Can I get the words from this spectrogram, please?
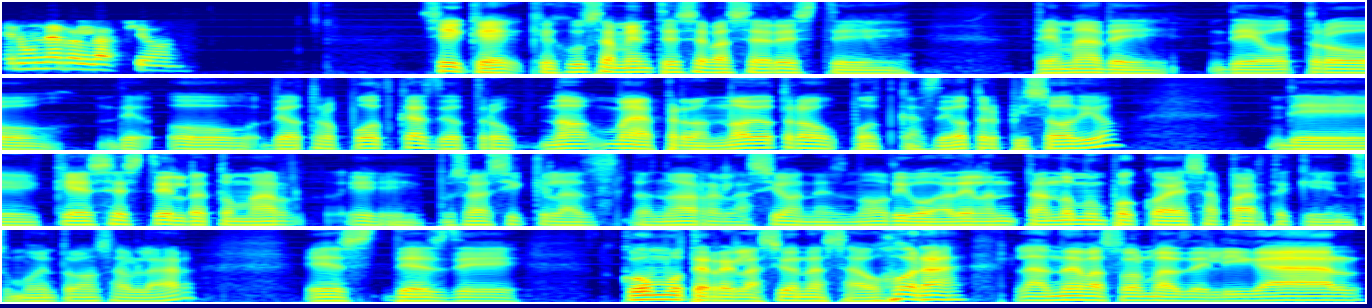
en una relación? Sí, que, que justamente ese va a ser este tema de, de otro de, o de otro podcast, de otro, no, perdón, no de otro podcast, de otro episodio, de que es este el retomar, eh, pues ahora sí que las, las nuevas relaciones, ¿no? Digo, adelantándome un poco a esa parte que en su momento vamos a hablar, es desde cómo te relacionas ahora, las nuevas formas de ligar,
